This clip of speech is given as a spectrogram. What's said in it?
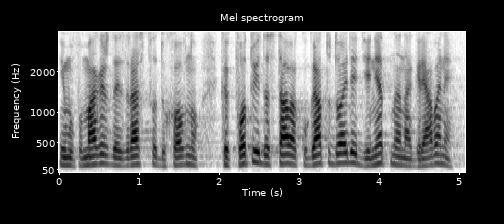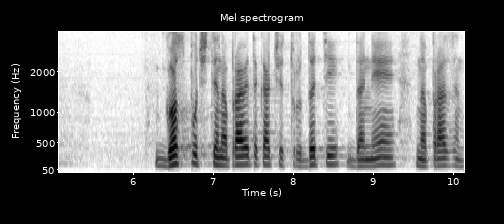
и му помагаш да израства духовно, каквото и да става, когато дойде денят на нагряване – Господ ще направи така, че трудът ти да не е напразен.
